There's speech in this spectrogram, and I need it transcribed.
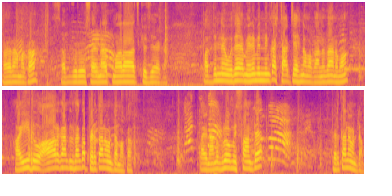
సాయిరామక సద్గురు సాయినాథ్ మహారాజ్ కే జయ అక్క. పొద్దున్నే ఉదయం ఎనిమిది ఇంకా స్టార్ట్ చేసినాం ఒక అన్నదానము. ఐదు ఆరు గంటల దాకా పెడతానే ఉంటాం అక్క. ఆయన అనుగ్రహం ఇస్తా అంటే పెడతానే ఉంటాం.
